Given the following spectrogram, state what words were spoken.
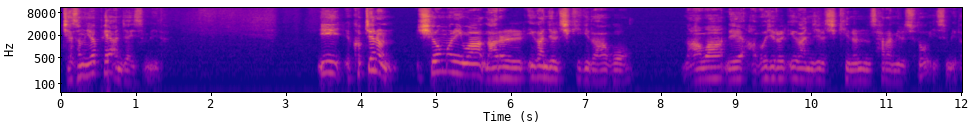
재성 옆에 앉아 있습니다. 이 급제는 시어머니와 나를 이간질 시키기도 하고 나와 내 아버지를 이간질 시키는 사람일 수도 있습니다.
